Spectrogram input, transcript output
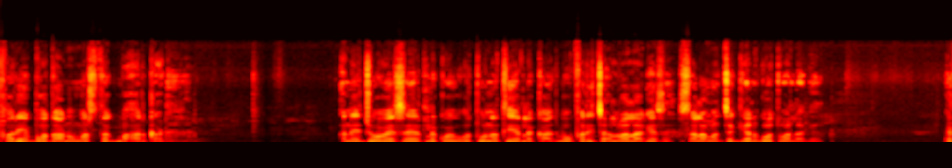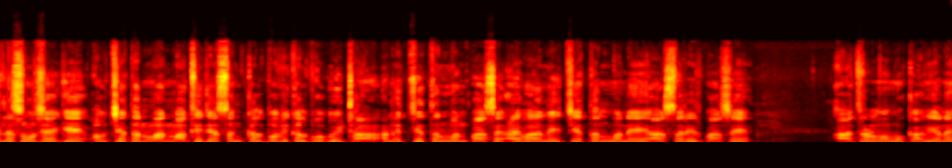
ફરી પોતાનું મસ્તક બહાર કાઢે છે. અને જોવે છે એટલે કોઈ હોતું નથી, એટલે કાચબો ફરી ચાલવા લાગે છે, સલામત જગ્યાને ગોતવા લાગે છે. એટલે શું છે કે અવચેતન મનમાંથી જે સંકલ્પ વિકલ્પો ઉઠ્યા અને ચેતન મન પાસે આવ્યા અને ચેતન મને આ શરીર પાસે આચરણમાં મુકાવી અને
